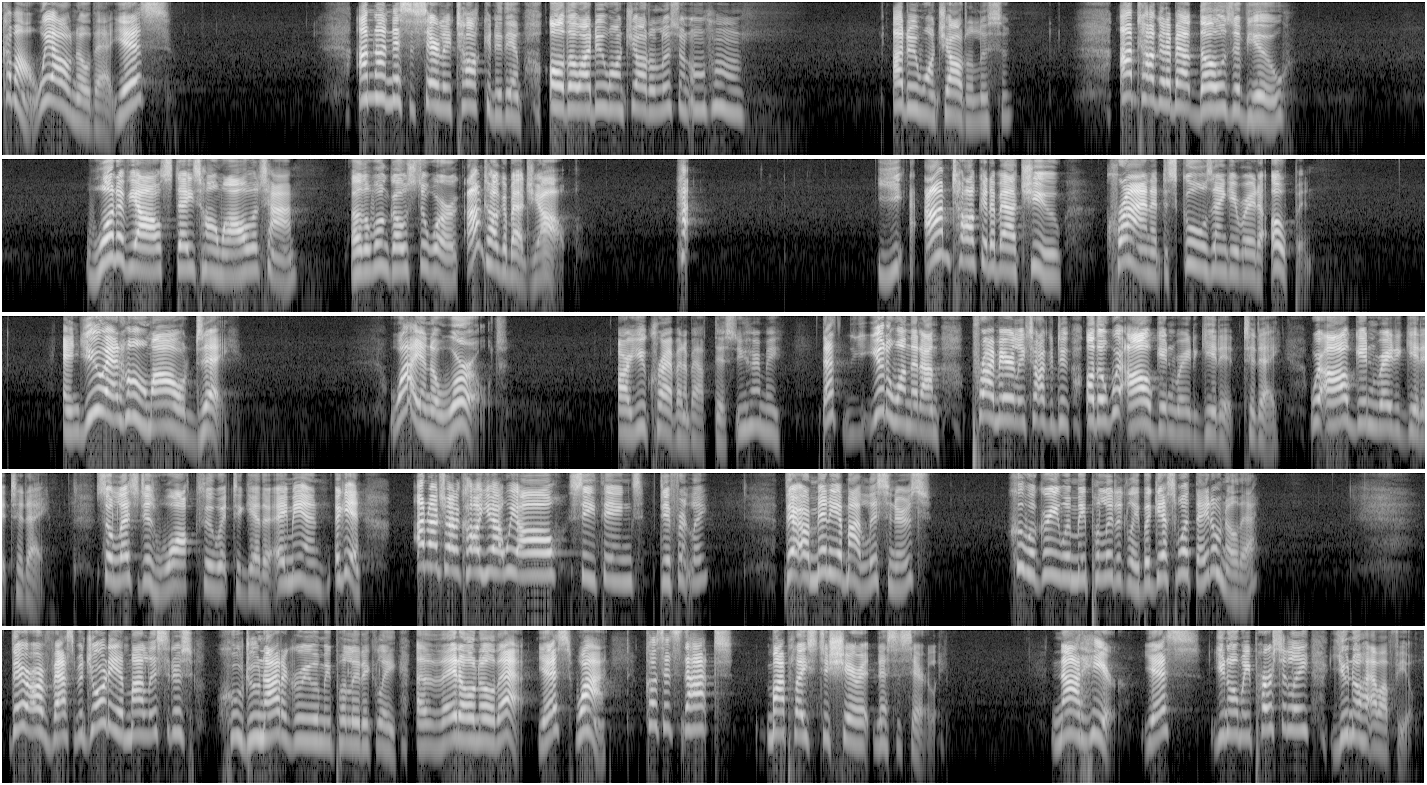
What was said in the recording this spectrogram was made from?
Come on, we all know that, yes? I'm not necessarily talking to them, although I do want y'all to listen. Mm-hmm. I do want y'all to listen. I'm talking about those of you. One of y'all stays home all the time, other one goes to work. I'm talking about y'all. I'm talking about you crying that the schools ain't getting ready to open. And you at home all day. Why in the world are you crabbing about this? You hear me? That's you're the one that I'm primarily talking to. Although we're all getting ready to get it today. We're all getting ready to get it today. So let's just walk through it together. Amen. Again, I'm not trying to call you out. We all see things differently. There are many of my listeners who agree with me politically, but guess what? They don't know that. There are vast majority of my listeners who do not agree with me politically. Uh, they don't know that. Yes? Why? Because it's not my place to share it necessarily. Not here. Yes? You know me personally, you know how I feel.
